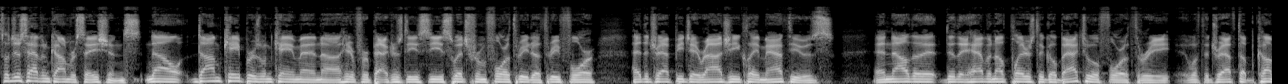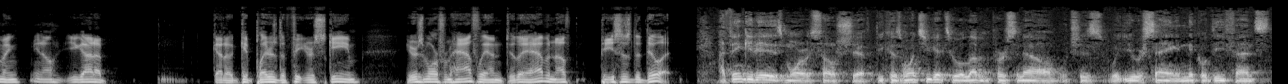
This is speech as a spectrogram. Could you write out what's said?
So just having conversations. Now, Dom Capers, when came in uh, here for Packers DC, switched from 4 3 to 3 4, had to draft BJ Raji, Clay Matthews. And now that do they have enough players to go back to a 4 3 with the draft upcoming? You know, you got to got to get players to fit your scheme. Here's more from Hafley on do they have enough pieces to do it? I think it is more of a subtle shift because once you get to 11 personnel, which is what you were saying in nickel defense,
